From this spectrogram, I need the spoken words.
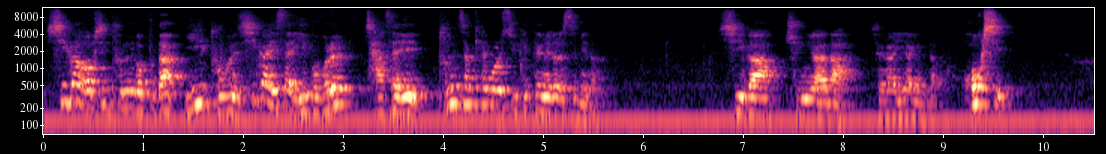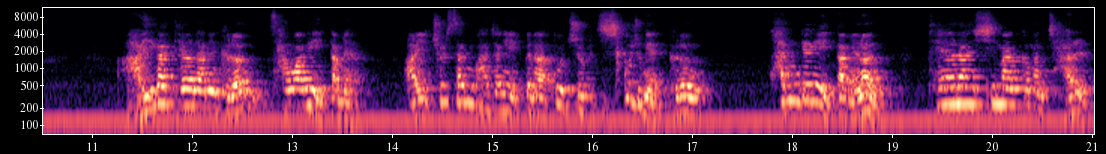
시가 없이 푸는 것보다 이 부분, 시가 있어야 이 부분을 자세히 분석해 볼 수 있기 때문에 그렇습니다. 시가 중요하다. 제가 이야기합니다. 혹시 아이가 태어나는 그런 상황이 있다면 아이 출산 과정에 있거나 또 주, 식구 중에 그런 환경에 있다면 태어난 시만큼은 잘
